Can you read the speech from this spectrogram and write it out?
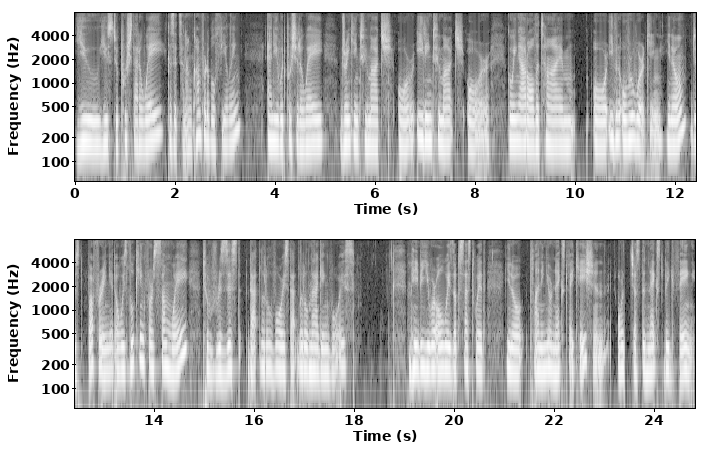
you used to push that away because it's an uncomfortable feeling, and you would push it away drinking too much, or eating too much, or going out all the time, or even overworking, you know, just buffering it, always looking for some way to resist that little voice, that little nagging voice. Maybe you were always obsessed with, you know, planning your next vacation or just the next big thing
